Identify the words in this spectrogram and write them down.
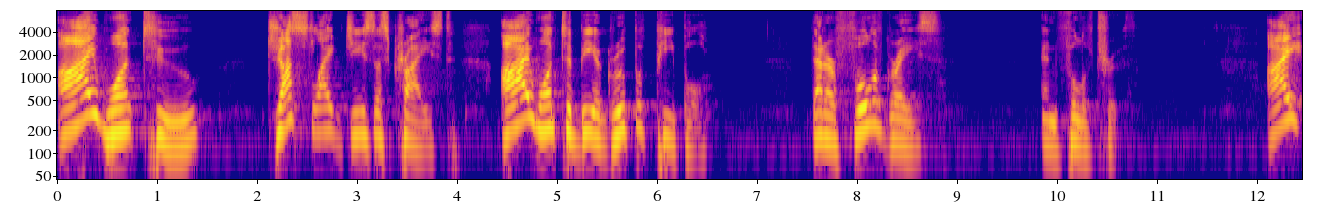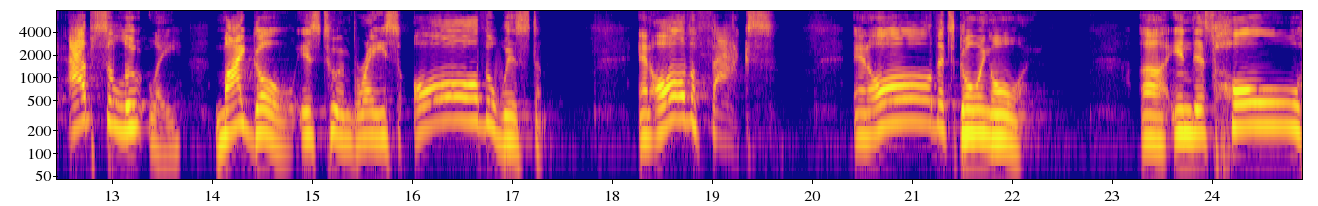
I want to, just like Jesus Christ, I want to be a group of people that are full of grace and full of truth. I absolutely, my goal is to embrace all the wisdom and all the facts and all that's going on uh, in this whole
